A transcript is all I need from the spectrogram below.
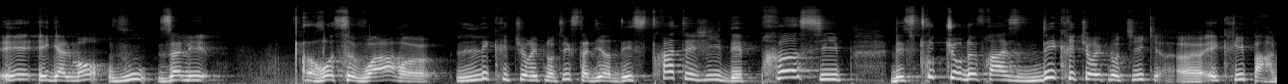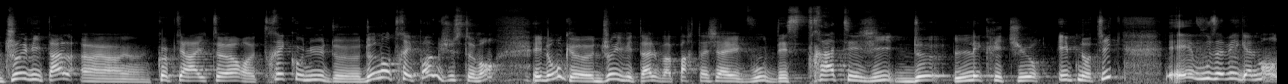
Et également, vous allez recevoir euh, l'écriture hypnotique, c'est-à-dire des stratégies, des principes, des structures de phrases d'écriture hypnotique euh, écrites par Joy Vital, un copywriter très connu de, notre époque justement. Et donc euh, Joy Vital va partager avec vous des stratégies de l'écriture hypnotique. Et vous avez également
